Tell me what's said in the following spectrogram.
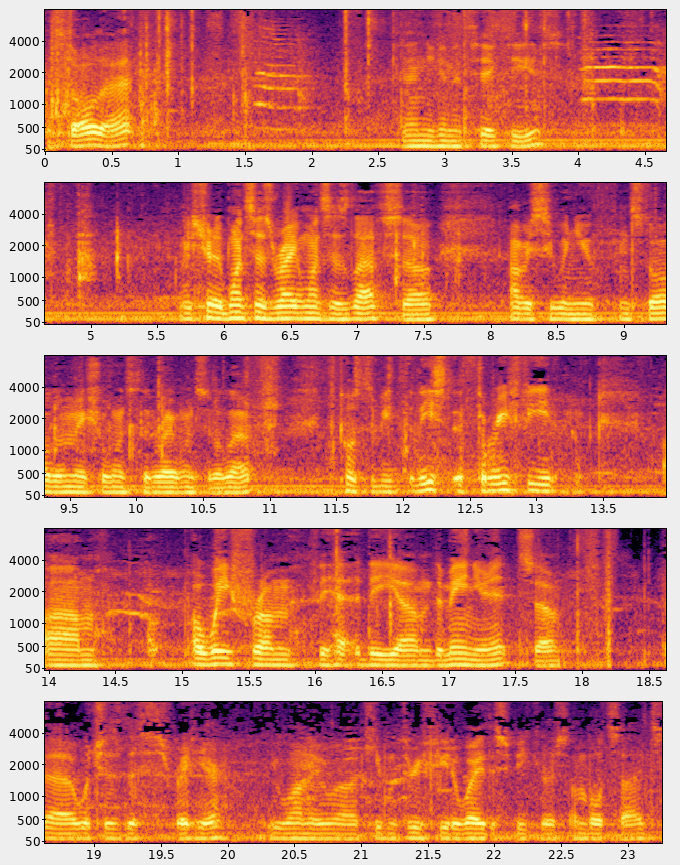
Install that. Then you're going to take these. Make sure that one says right, one says left. So obviously when you install them, make sure one's to the right, one's to the left. It's supposed to be at least three feet um, away from the the um, the main unit. So, uh, which is this right here. You want to uh, keep them three feet away. The speakers on both sides.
